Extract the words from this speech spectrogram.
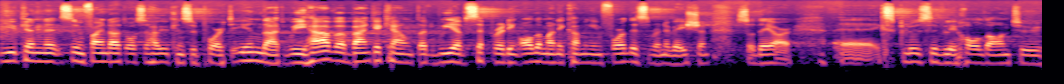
you can uh, soon find out also how you can support in that. We have a bank account that we have separating all the money coming in for this renovation. So they are uh, exclusively hold on to,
